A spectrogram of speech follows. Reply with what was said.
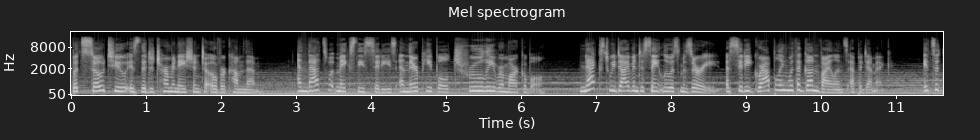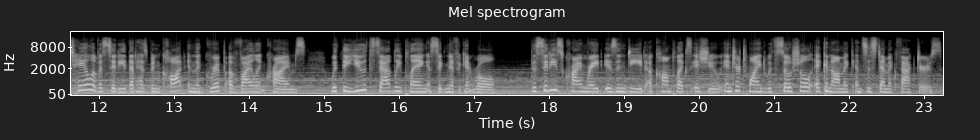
but so too is the determination to overcome them. And that's what makes these cities and their people truly remarkable. Next, we dive into St. Louis, Missouri, a city grappling with a gun violence epidemic. It's a tale of a city that has been caught in the grip of violent crimes, with the youth sadly playing a significant role. The city's crime rate is indeed a complex issue intertwined with social, economic, and systemic factors.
